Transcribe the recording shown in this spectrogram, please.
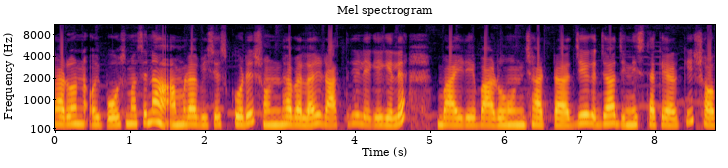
কারণ ওই পৌষ মাসে না আমরা বিশেষ করে সন্ধ্যাবেলায় রাত্রি লেগে গেলে বাইরে বারণ, ঝাঁটা, যে যা জিনিস থাকে আর কি সব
